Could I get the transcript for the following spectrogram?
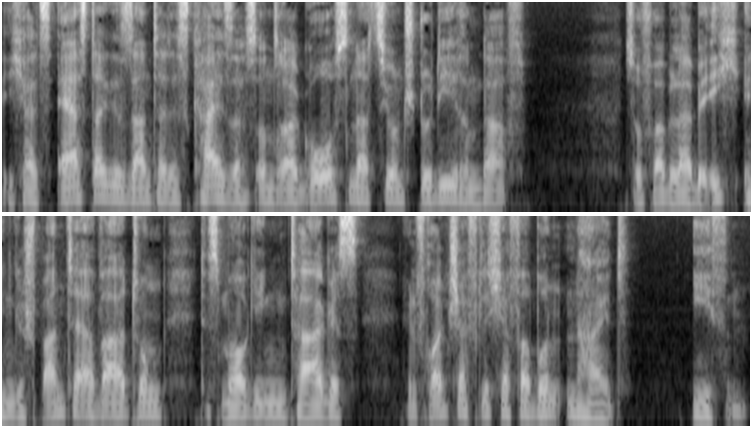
die ich als erster Gesandter des Kaisers unserer großen Nation studieren darf. So verbleibe ich in gespannter Erwartung des morgigen Tages, in freundschaftlicher Verbundenheit. Ethan.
